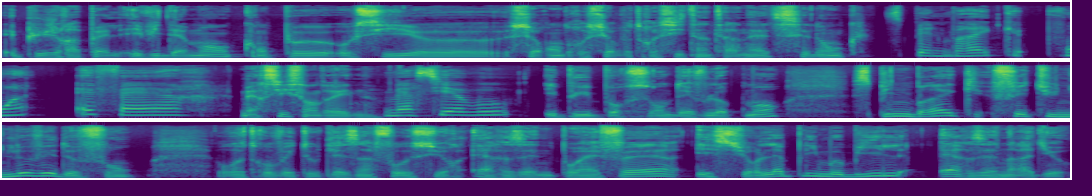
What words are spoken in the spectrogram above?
Et puis je rappelle évidemment qu'on peut aussi euh, se rendre sur votre site internet, c'est donc spinbreak.fr. Merci Sandrine. Merci à vous. Et puis pour son développement, Spinbreak fait une levée de fonds. Retrouvez toutes les infos sur rzn.fr et sur l'appli mobile RZN Radio.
